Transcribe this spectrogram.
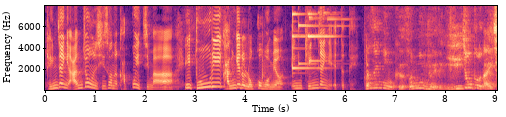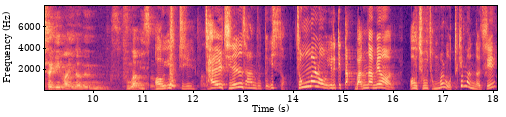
굉장히 안 좋은 시선을 갖고 있지만 이 둘이 관계를 놓고 보면 굉장히 애틋해. 선생님 그 손님 중에도 이 정도로 나이 차이 많이 나는 궁합이 있었나요? 아 있지 잘 지내는 사람들도 있어 정말로 이렇게 딱 만나면 아, 저 정말 어떻게 만나지?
